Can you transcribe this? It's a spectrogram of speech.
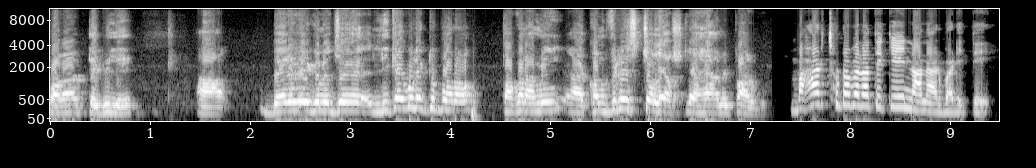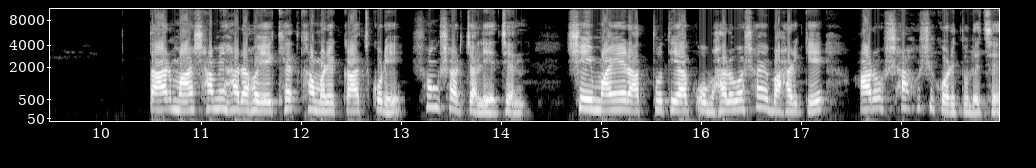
পড়ার টেবিলে। বের হয়ে গেল যে লিখাগুলো একটু পড়ো। তখন আমি কনফিডেন্স চলে আসলো হ্যাঁ আমি পারব। বাহার ছোটবেলা থেকেই নানার বাড়িতে। তার মা স্বামীহারা হয়ে ক্ষেত খামারে কাজ করে সংসার চালিয়েছেন। সেই মায়ের আত্মত্যাগ ও ভালোবাসায় বাহারকে আরও সাহসী করে তুলেছে।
